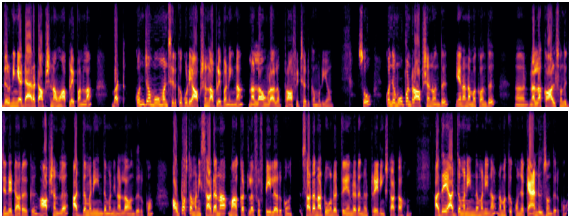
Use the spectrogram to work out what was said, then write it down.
இது நீங்கள் டேரக்ட் ஆப்ஷனாகவும் அப்ளை பண்ணலாம். பட் கொஞ்சம் மூமெண்ட்ஸ் இருக்கக்கூடிய ஆப்ஷனில் அப்ளை பண்ணிங்கன்னா நல்லா உங்களால் ப்ராஃபிட்ஸ் எடுக்க முடியும். ஸோ கொஞ்சம் மூவ் பண்ணுற ஆப்ஷன் வந்து ஏன்னா நமக்கு வந்து நல்லா கால்ஸ் வந்து ஜென்ரேட் ஆகிறதுக்கு ஆப்ஷனில் அட் த மணி இந்த மணி நல்லா வந்து இருக்கும். அவுட் ஆஃப் த மணி சடனாக மார்க்கெட்டில் ஃபிஃப்டியில் இருக்கும். சடனாக டூ ஹண்ட்ரட் த்ரீ ஹண்ட்ரட்னு ட்ரேடிங் ஸ்டார்ட் ஆகும். அதே அட் த மணி இந்த மணினா நமக்கு கொஞ்சம் கேண்டில்ஸ் வந்து இருக்கும்.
